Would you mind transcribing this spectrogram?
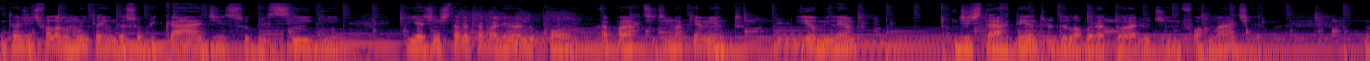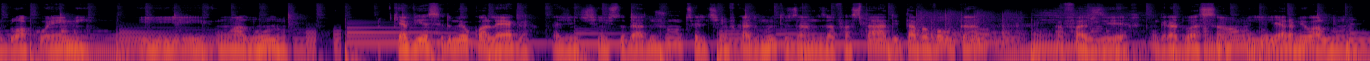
Então a gente falava muito ainda sobre CAD, sobre SIG, e a gente estava trabalhando com a parte de mapeamento. E eu me lembro de estar dentro do laboratório de informática no bloco M e um aluno que havia sido meu colega. A gente tinha estudado juntos, ele tinha ficado muitos anos afastado e estava voltando a fazer a graduação e era meu aluno.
